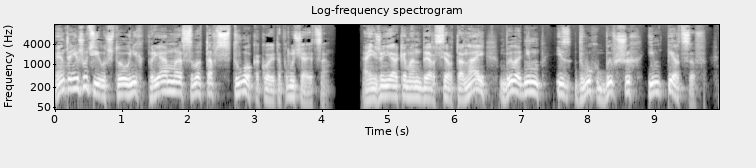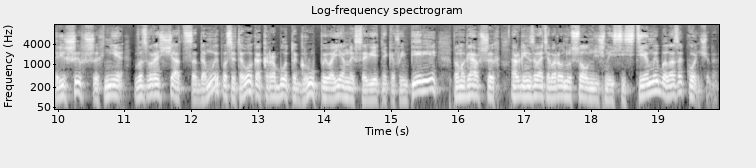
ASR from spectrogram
Энтони шутил, что у них прямо сватовство какое-то получается. А инженер-командер Сертанай был одним из двух бывших имперцев, решивших не возвращаться домой после того, как работа группы военных советников империи, помогавших организовать оборону Солнечной системы, была закончена.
